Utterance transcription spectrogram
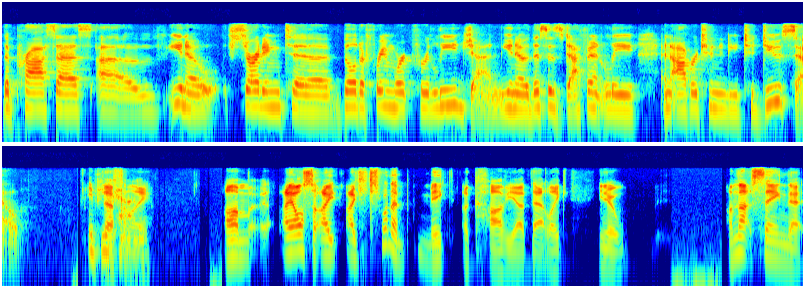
the process of you know starting to build a framework for lead gen you know this is definitely an opportunity to do so if you definitely. can um i also i i just want to make a caveat that like you know i'm not saying that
